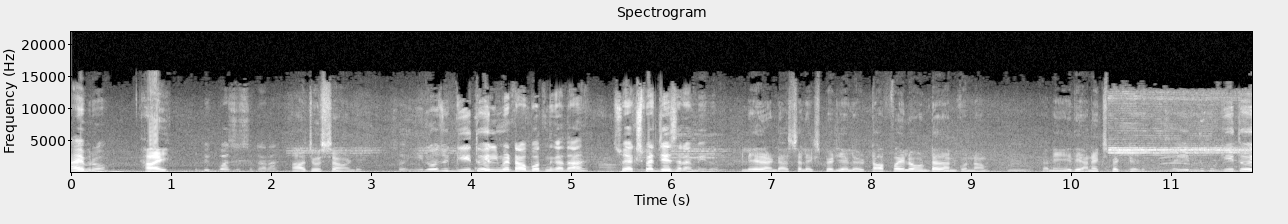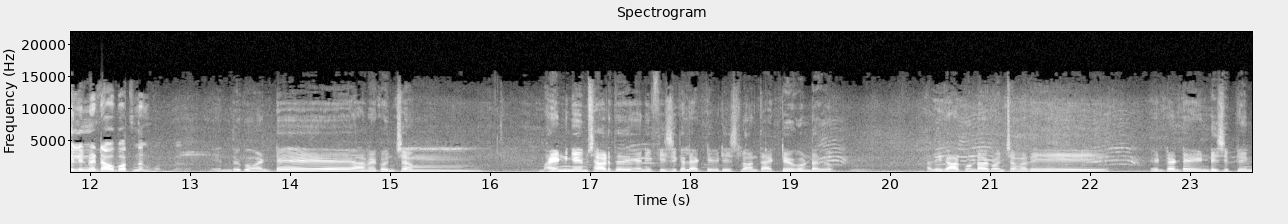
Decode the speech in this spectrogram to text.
Hi bro. Hi. Bigg Boss చూస్తుంటారా? చూస్తామండి. సో ఈ రోజు గీతు ఎలిమినేట్ అవబోతుంది కదా. సో ఎక్స్పెక్ట్ చేశారా మీరు? లేదండి అస్సలు ఎక్స్పెక్ట్ చేయలేదు. టాప్ ఫైవ్లో ఉంటుంది అనుకున్నాం కానీ ఇది అన్ఎక్స్పెక్టెడ్ సో ఎందుకు గీతు ఎలిమినేట్ అవబోతుంది అనుకుంటున్నారు? ఎందుకు అంటే ఆమె కొంచెం మైండ్ గేమ్స్ ఆడుతుంది కానీ ఫిజికల్ యాక్టివిటీస్లో అంత యాక్టివ్గా ఉండదు. అది కాకుండా కొంచెం అది ఏంటంటే ఇండిసిప్లిన్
